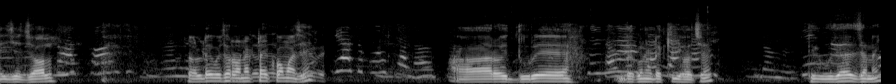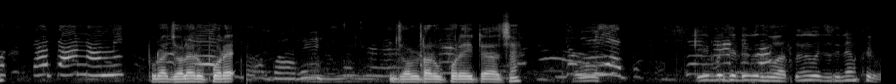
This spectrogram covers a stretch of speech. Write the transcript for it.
এই যে জল। জলটা এবছর অনেকটাই কম আছে। আর ওই দূরে দেখুন এটা কি হচ্ছে। ঠিক বোঝা যাচ্ছে না। পুরো জলের উপরে, জলটার উপরে এইটা আছে। কি বলছো তুমি বলছো, সিনেমা করব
